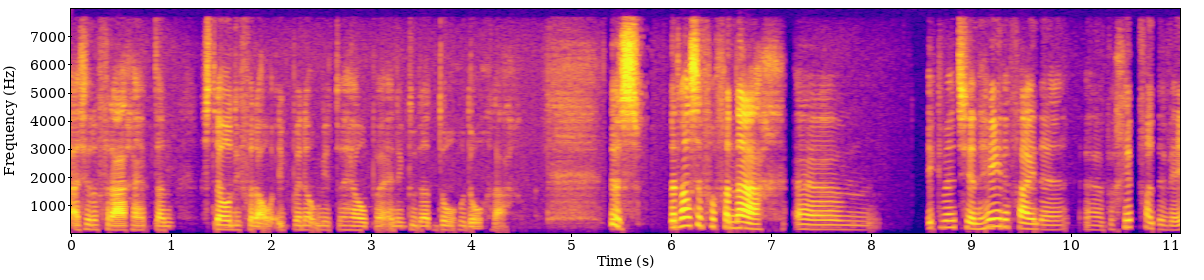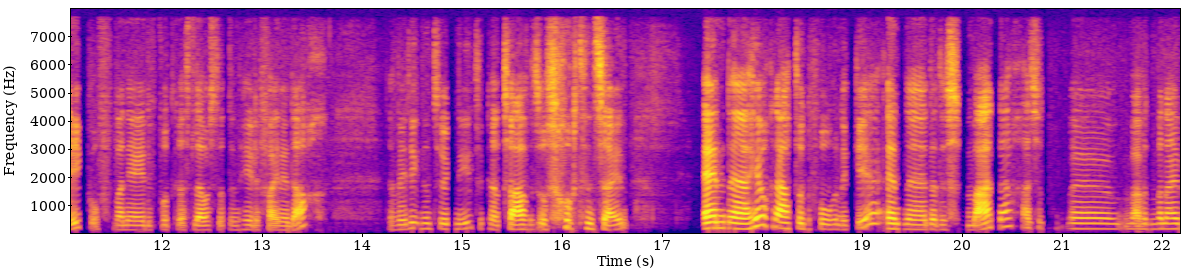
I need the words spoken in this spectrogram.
als je nog vragen hebt, dan stel die vooral. Ik ben er om je te helpen en ik doe dat door graag. Dus, dat was het voor vandaag. Um, ik wens je een hele fijne uh, begin van de week. Of wanneer je de podcast luistert, een hele fijne dag. Dat weet ik natuurlijk niet. Het kan s'avonds of ochtend zijn. En uh, heel graag tot de volgende keer. En uh, dat is maandag, als het, wat, mij,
